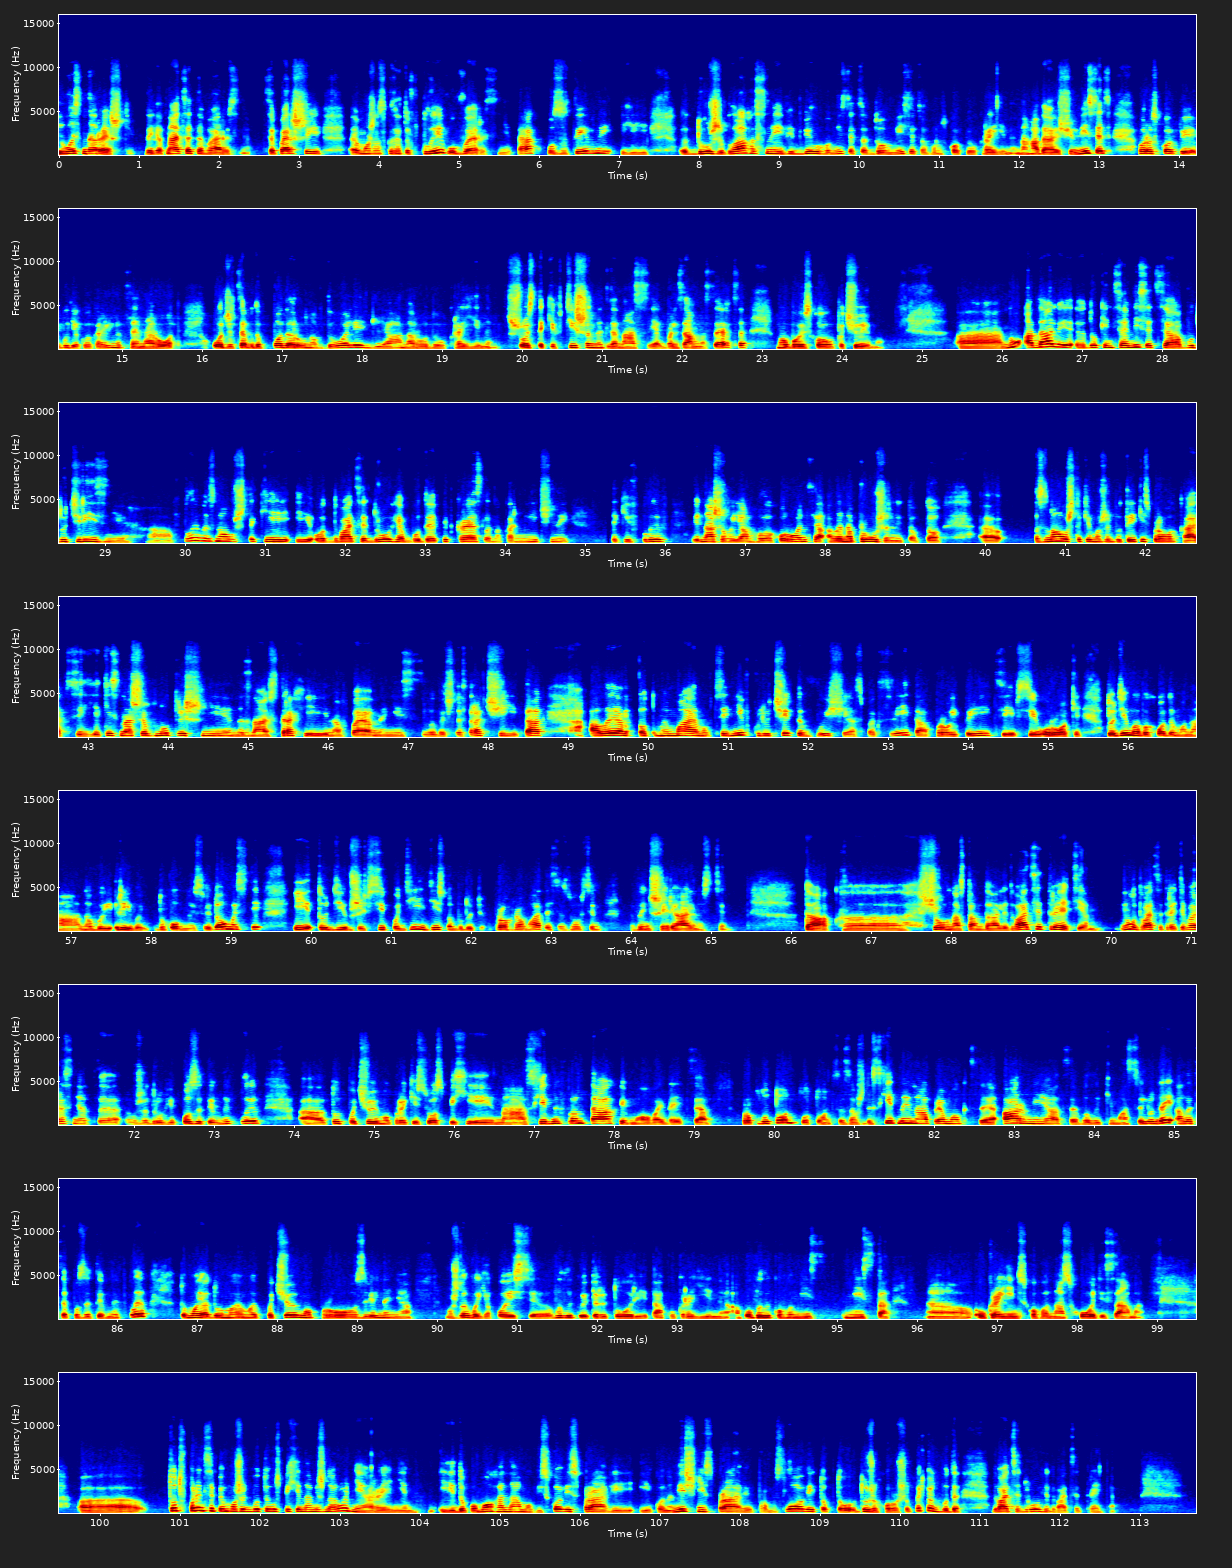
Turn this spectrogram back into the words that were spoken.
І ось нарешті, 19 вересня. Це перший, е, можна сказати, вплив у вересні, так, позитивний і дуже благосний від білого місяця до місяця в гороскопі України. Нагадаю, що місяць в гороскопі будь-якої країни це народ. Отже, це буде подарунок долі для народу України. Щось таке втішене для нас, як бальзам на серце. Ми обов'язково почуємо. А, ну, а далі е, до кінця місяця будуть різні впливи знову ж таки, і от 22 буде підкреслено кармічний такий вплив від нашого янгола-охоронця, але напружений. Тобто е, знову ж таки можуть бути якісь провокації, якісь наші внутрішні, не знаю, страхи, невпевненість, вибачте, страчі, так. Але от ми маємо в ці дні включити вищий аспект свій та пройти ці всі уроки. Тоді ми виходимо на новий рівень духовної свідомості, і тоді вже всі події дійсно будуть програватися зовсім в іншій реальності. Так, е, що у нас там далі? 23. Ну, 23 вересня це вже другий позитивний вплив. Тут почуємо про якісь успіхи на східних фронтах, і мова йдеться про Плутон. Плутон це завжди східний напрямок, це армія, це великі маси людей, але це позитивний вплив. Тому я думаю, ми почуємо про звільнення можливо, якоїсь е, великої території, так, України або великого міс- міста е, українського на сході саме. Е, Тут, в принципі, можуть бути успіхи на міжнародній арені, і допомога нам у військовій справі, і економічній справі, промисловій. Тобто дуже хороший період буде 22-23.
